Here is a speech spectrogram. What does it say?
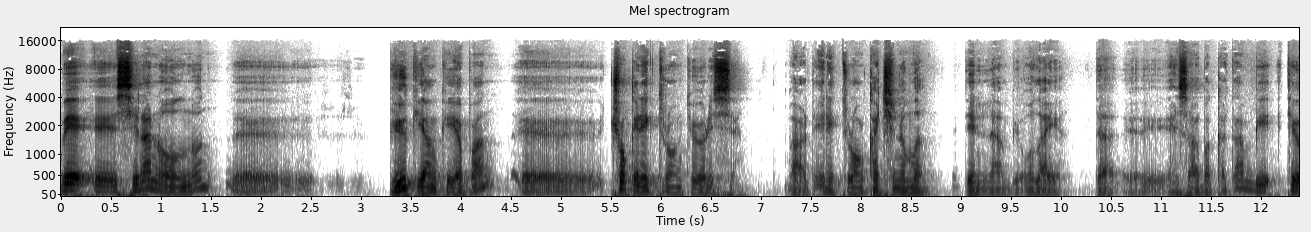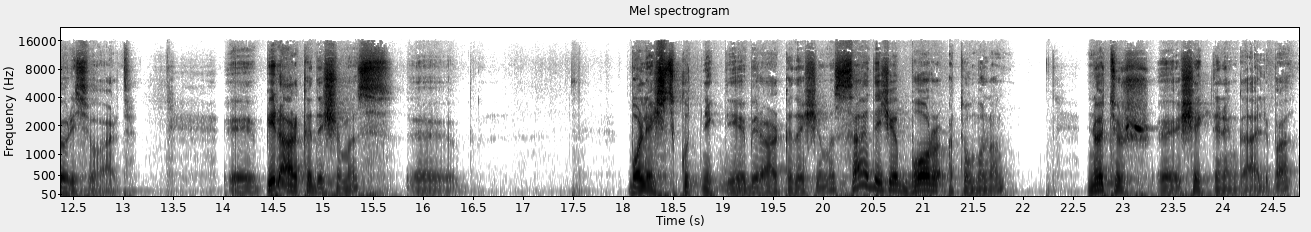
ve e, Sinanoğlu'nun e, büyük yankı yapan e, çok elektron teorisi vardı. Elektron kaçınımı denilen bir olayı da e, hesaba katan bir teorisi vardı. E, bir arkadaşımız e, Boleş Skutnik diye bir arkadaşımız sadece bor atomunun nötr e, şeklinin galiba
